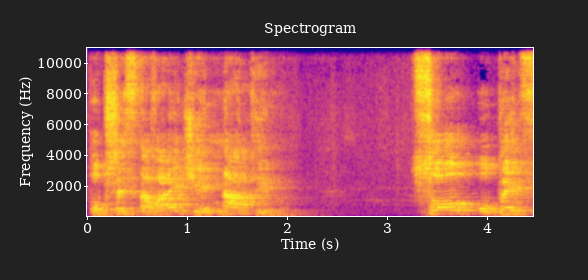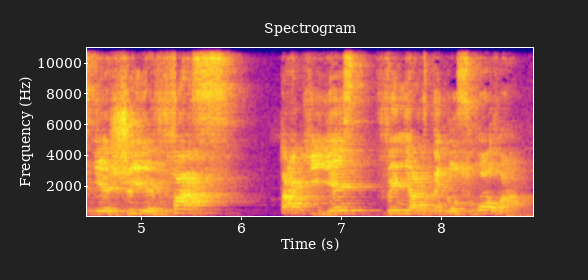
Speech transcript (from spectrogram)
Poprzestawajcie na tym, co obecnie żyje w was. Taki jest wymiar tego słowa.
